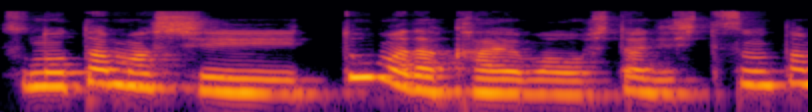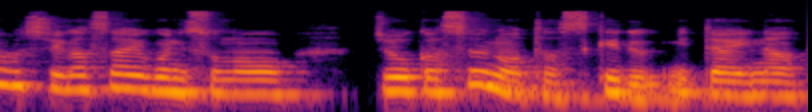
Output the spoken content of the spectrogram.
その魂とまだ会話をしたりして、その魂が最後にその浄化するのを助けるみたいな、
